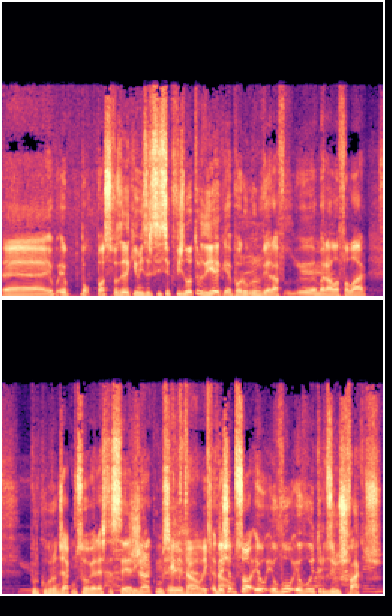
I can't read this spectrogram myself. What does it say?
Eh, eu, eu po- posso fazer aqui um exercício que fiz no outro dia, que é para o Bruno Vieira a- Amaral a falar, porque o Bruno já começou a ver esta série. Já comecei a ver. E que tal? Deixa-me só, eu, eu, vou, eu vou introduzir os factos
